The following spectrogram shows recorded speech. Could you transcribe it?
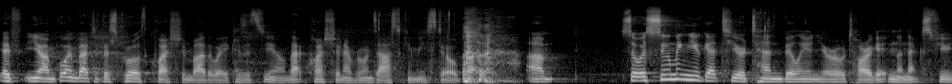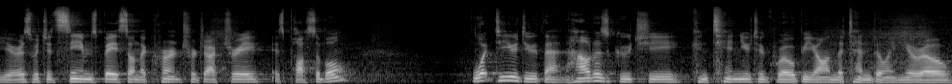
if, you know, I'm going back to this growth question, by the way, because it's, you know, that question everyone's asking me still. But, um, so assuming you get to your 10 billion euro target in the next few years, which it seems based on the current trajectory is possible, what do you do then? How does Gucci continue to grow beyond the 10 billion euro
